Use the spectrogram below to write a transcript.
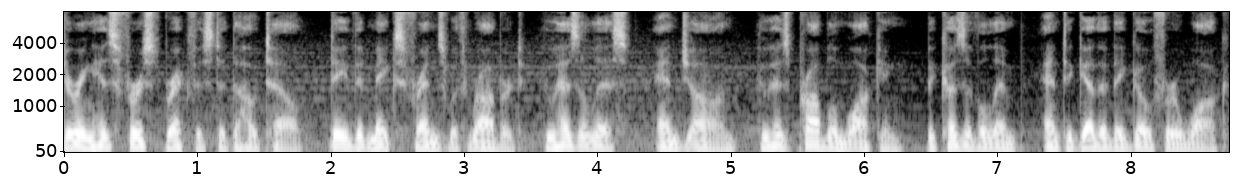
During his first breakfast at the hotel, David makes friends with Robert, who has a lisp, and John, who has problem walking because of a limp, and together they go for a walk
